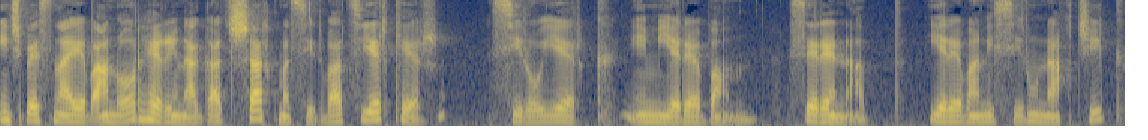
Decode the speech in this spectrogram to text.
ինչպես նաև անոր հեղինակած շարք մասիրված երկեր Սիրո երկ Իմ Երևան Սերենատ Երևանի սիրուն աղջիկ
